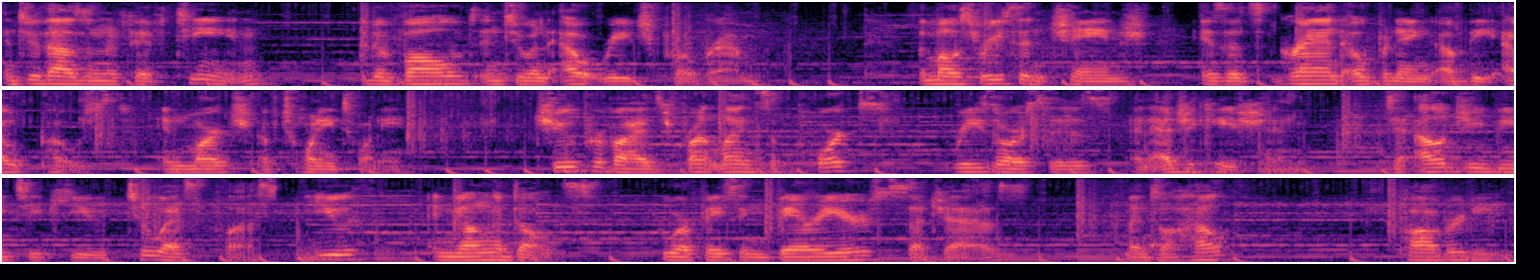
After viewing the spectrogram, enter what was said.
In 2015, it evolved into an outreach program. The most recent change is its grand opening of the Outpost in March of 2020. CHEW provides frontline support, resources, and education to LGBTQ2S+, youth and young adults who are facing barriers such as mental health, poverty,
